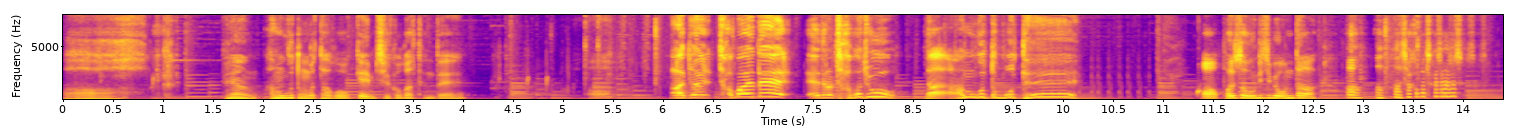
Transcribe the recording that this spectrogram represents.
어 그냥 아무것도 못하고 게임 질 것 같은데. 어, 아, 저 잡아야 돼. 애들아 잡아줘. 나 아무것도 못해. 어, 벌써 우리 집에 온다. 아, 아, 아 잠깐만, 잠깐만, 잠깐만.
